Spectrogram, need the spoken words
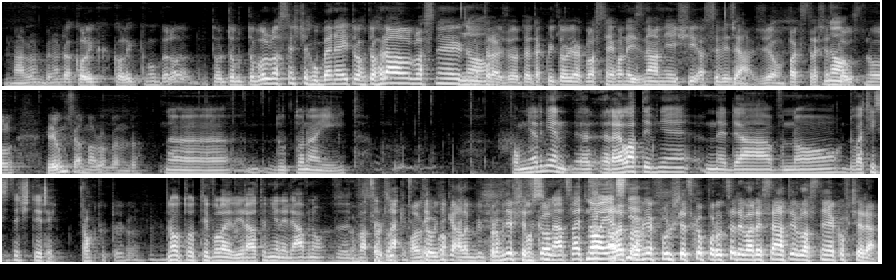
Marlon Brando, kolik, kolik mu bylo? To, to, to byl vlastně ještě hubenej, to, to hrál vlastně No. Kmotra, že jo? To je takový to, jak vlastně jeho nejznámější asi vizáž, že jo? On pak strašně No. slousnul. Kdy umřel Marlon Brando? Uh, jdu to najít. Poměrně relativně nedávno, 2004. No, to, to je No to ty vole, relativně nedávno, 20 to let. on to utíká, ale pro mě všechno, 18 let, no jasně. ale pro mě furt všechno po roce 90 je vlastně jako včera.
